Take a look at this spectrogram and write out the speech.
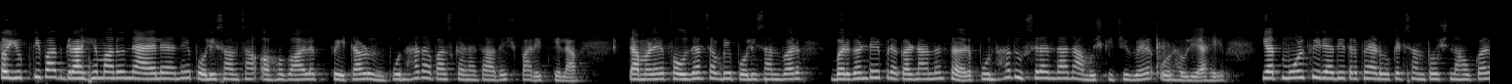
तो युक्तिवाद ग्राह्य मानून न्यायालयाने पोलिसांचा अहवाल फेटाळून पुन्हा तपास करण्याचा आदेश पारित केला. त्यामुळे फौजदार चावडी पोलिसांवर बरगंडे प्रकरणानंतर पुन्हा दुसऱ्यांदा नामुष्कीची वेळ ओढवली आहे. यात मूळ फिर्यादीतर्फे advocate Santosh Nahukar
